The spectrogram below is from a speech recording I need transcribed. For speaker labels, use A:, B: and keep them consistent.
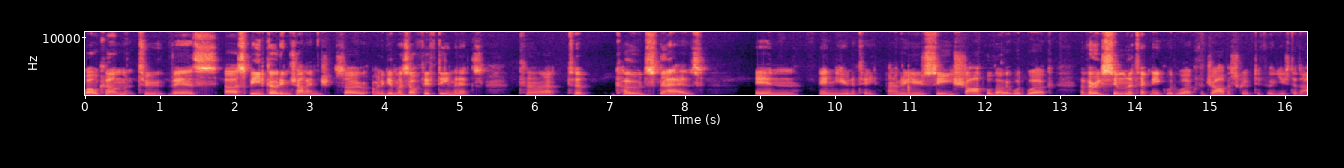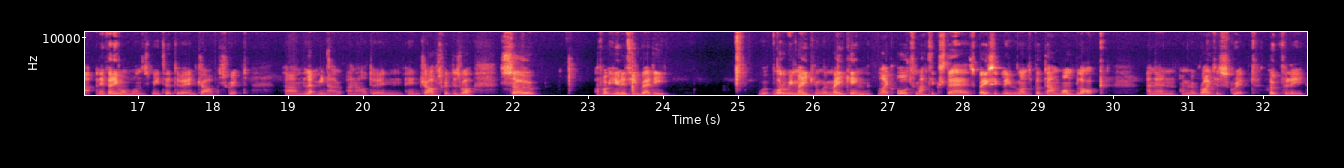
A: Welcome to this uh, speed coding challenge. So I'm going to give myself 15 minutes to to code stairs in in Unity, and I'm going to use C sharp, although it would work. A very similar technique would work for JavaScript if you're used to that. And if anyone wants me to do it in JavaScript, um, let me know, and I'll do it in in JavaScript as well. So I've got Unity ready what are we making? We're making like automatic stairs. Basically, we want to put down one block and then I'm going to write a script. Hopefully,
